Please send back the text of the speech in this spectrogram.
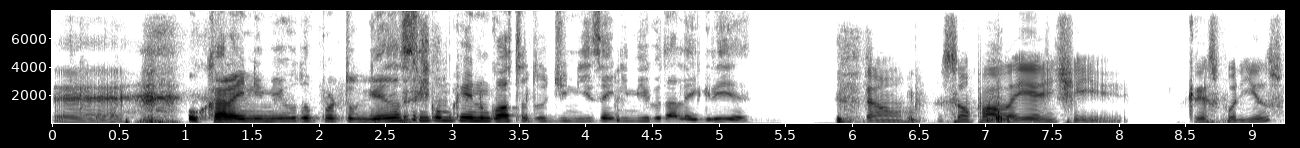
É, O cara é inimigo do português, assim como quem não gosta do Diniz é inimigo da alegria. então, São Paulo aí a gente. Crespo News.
